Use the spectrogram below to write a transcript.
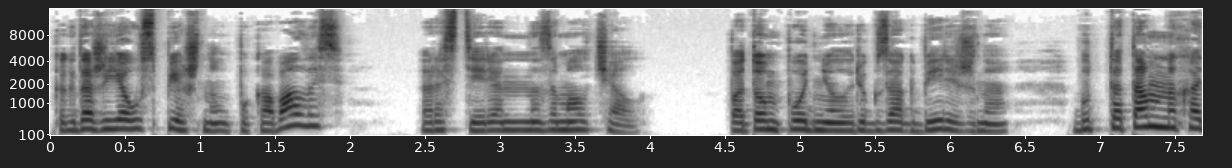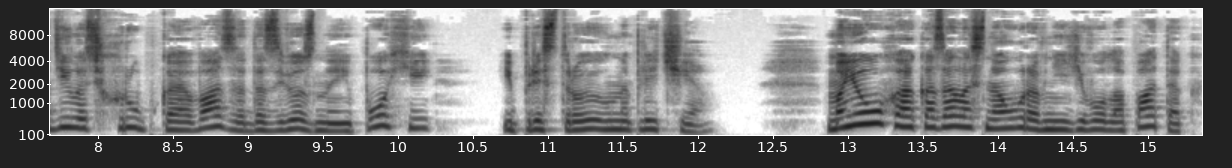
Когда же я успешно упаковалась, растерянно замолчал. Потом поднял рюкзак бережно, будто там находилась хрупкая ваза до звездной эпохи, и пристроил на плече. Мое ухо оказалось на уровне его лопаток,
